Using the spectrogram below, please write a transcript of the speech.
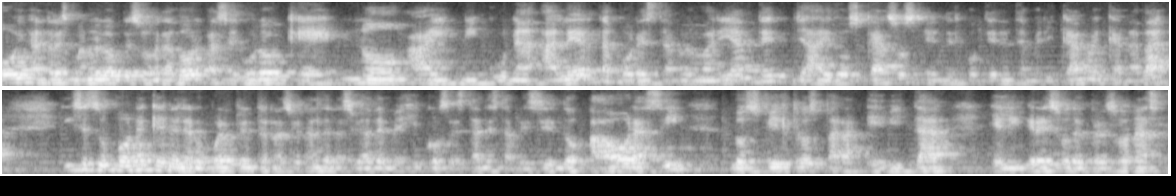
Hoy Andrés Manuel López Obrador aseguró que no hay ninguna alerta por esta nueva variante. Ya hay dos casos en el continente americano, en Canadá, y se supone que en el Aeropuerto Internacional de la Ciudad de México se están estableciendo ahora sí los filtros para evitar el ingreso de personas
